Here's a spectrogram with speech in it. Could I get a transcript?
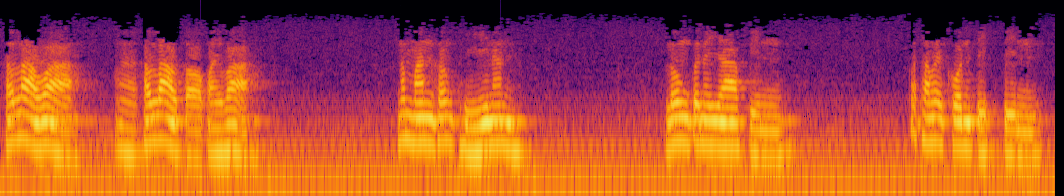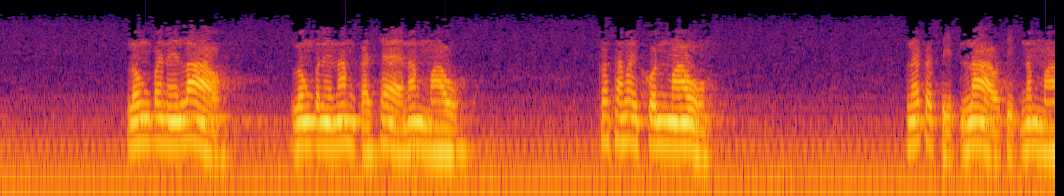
เขาเล่าว่าเขาเล่าต่อไปว่า น้ำมันของผีนั้น ลงไปในยาฝิ่น ก็ทำให้คนติดฝิ่น ลงไปในเหล้าลงไปในน้ำกระแช่น้ำเมา ก็ทำให้คนเมา แล้วก็ติดเหล้าติดน้ำเมา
